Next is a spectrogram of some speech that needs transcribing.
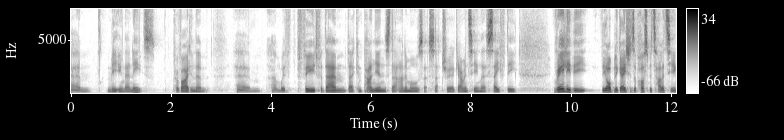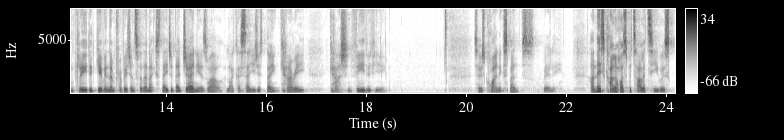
um, meeting their needs, providing them um, and with food for them, their companions, their animals, etc., guaranteeing their safety. Really, the, the obligations of hospitality included giving them provisions for the next stage of their journey as well. Like I said, you just don't carry cash and feed with you. So it was quite an expense, really. And this kind of hospitality was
